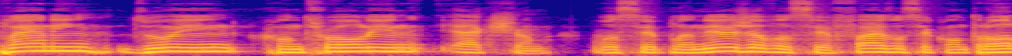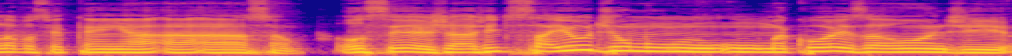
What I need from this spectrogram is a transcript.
Planning, Doing, Controlling, Action. Você planeja, você faz, você controla, você tem a, a, a ação. Ou seja, a gente saiu de um, uma coisa onde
